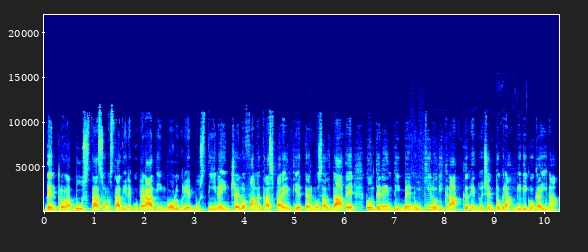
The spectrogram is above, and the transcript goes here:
Dentro la busta sono stati recuperati involucri e bustine in cellophane trasparenti e termosaldate contenenti ben un chilo di crack e 200 grammi di cocaina.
